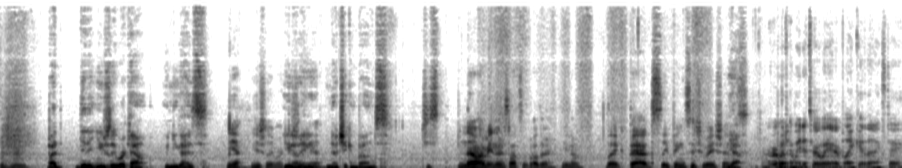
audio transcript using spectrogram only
Mhm. But did it Mhm. usually work out when you guys Yeah. Usually works. out, usually yeah. no chicken bones? Just No, I mean, there's lots of other, you know, like bad sleeping situations. Yeah. I remember But- one time we had to throw away our blanket the next day.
